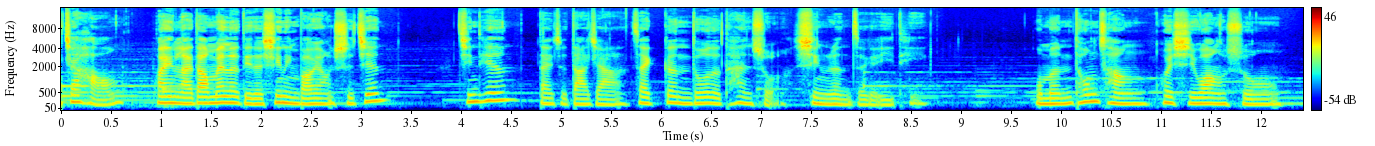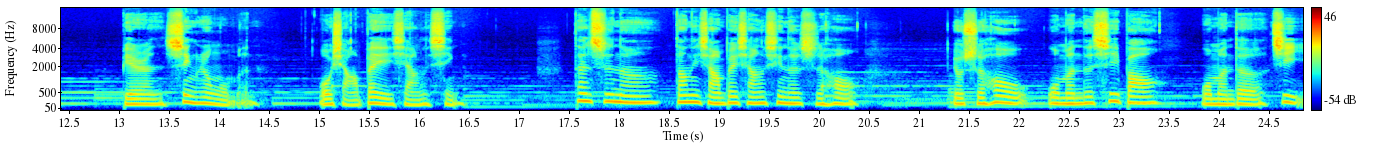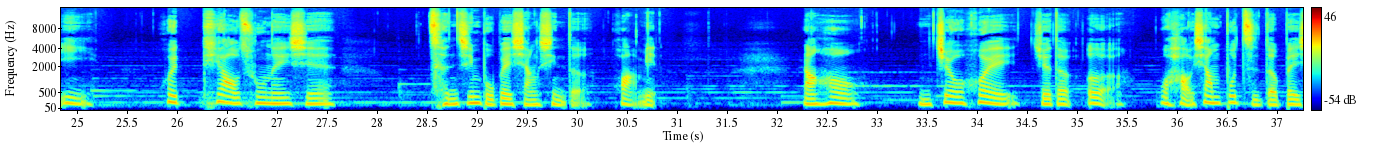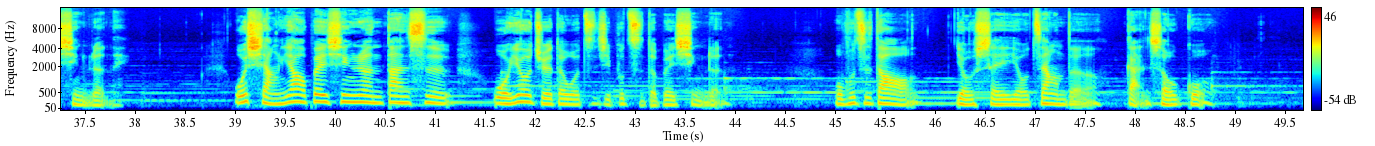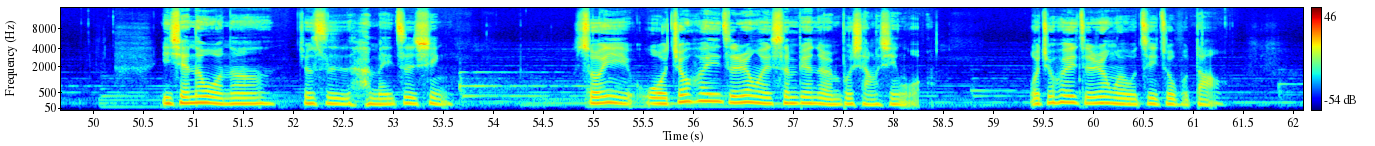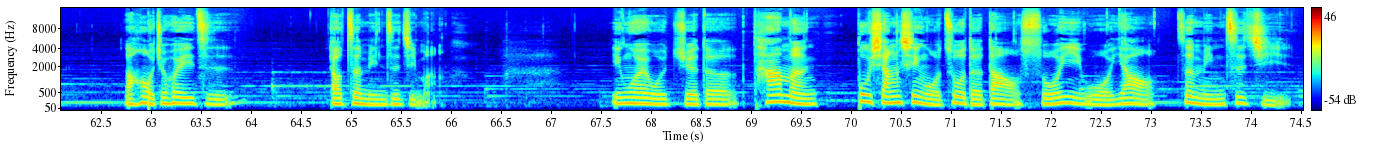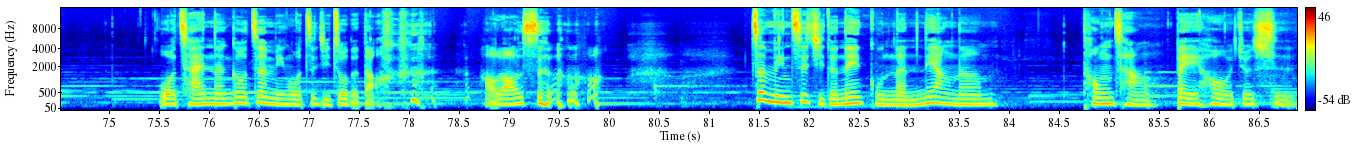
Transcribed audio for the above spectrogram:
大家好，欢迎来到 Melody 的心灵保养时间。今天带着大家在更多的探索信任这个议题。我们通常会希望说别人信任我们，我想要被相信。但是呢，当你想要被相信的时候，有时候我们的细胞、我们的记忆会跳出那些。曾经不被相信的画面，然后你就会觉得，呃，我好像不值得被信任哎。我想要被信任，但是我又觉得我自己不值得被信任。我不知道有谁有这样的感受过。以前的我呢，就是很没自信，所以我就会一直认为身边的人不相信我。我就会一直认为我自己做不到，然后我就会一直要证明自己嘛，因为我觉得他们不相信我做得到，所以我要证明自己，我才能够证明我自己做得到。好老舍，证明自己的那股能量呢，通常背后就是。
